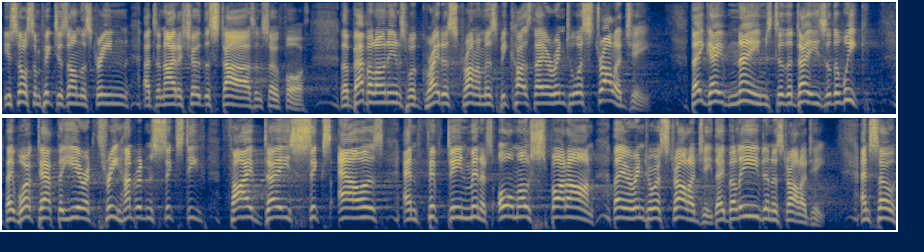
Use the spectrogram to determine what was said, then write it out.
You saw some pictures on the screen uh, tonight. I showed the stars and so forth. The Babylonians were great astronomers because they are into astrology. They gave names to the days of the week. They worked out the year at 365 days, 6 hours, and 15 minutes, almost spot on. They are into astrology. They believed in astrology. And so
